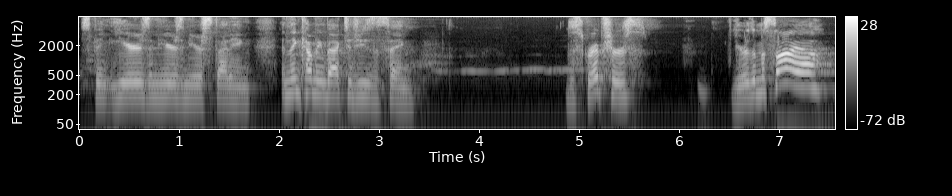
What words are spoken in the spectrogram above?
spent years and years and years studying, and then coming back to Jesus saying, The scriptures, you're the Messiah.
